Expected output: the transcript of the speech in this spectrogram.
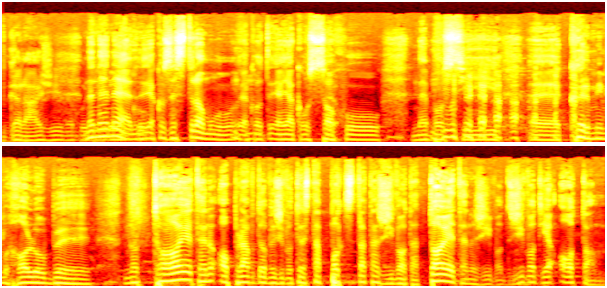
v garáži. Nebo ne, ne, ne, jako ze stromu, mm-hmm. jako nějakou sochu, nebo si e, krmím holuby. No to je ten opravdový život, to je ta podstata života, to je ten život. Život je o tom.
